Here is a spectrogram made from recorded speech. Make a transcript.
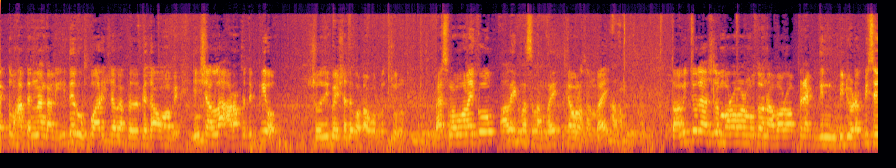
একদম হাতের নাগালি। ঈদের উপহার হিসাবে আপনাদেরকে দেওয়া হবে ইনশাল্লাহ আর আপনাদের প্রিয় সজীব ভাইয়ের সাথে কথা বলব। চলুন। ভাই আসসালামু আলাইকুম। ওয়ালাইকুম আসসালাম ভাই। কেমন আছেন ভাই? আলহামদুলিল্লাহ। তো আমি চলে আসলাম বরাবর মতন। আবার আপনার একদিন ভিডিওটা পিছিয়ে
